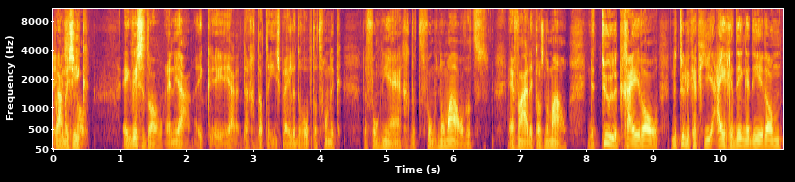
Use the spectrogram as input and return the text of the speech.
qua muziek. Ik wist het al. En ja, ik, eh, ja dat, dat inspelen erop, dat vond, ik, dat vond ik niet erg. Dat vond ik normaal. Dat ervaarde ik als normaal. Natuurlijk ga je wel... Natuurlijk heb je je eigen dingen die je dan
